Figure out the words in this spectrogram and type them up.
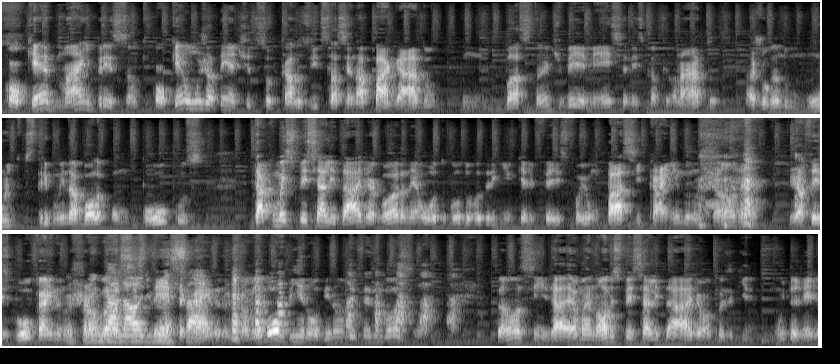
qualquer má impressão que qualquer um já tenha tido sobre Carlos Vitor está sendo apagado com bastante veemência nesse campeonato. Tá jogando muito, distribuindo a bola como poucos. Tá com uma especialidade agora, né? O outro gol do Rodriguinho que ele fez foi um passe caindo no chão, né? Já fez gol caindo no chão, agora assistência caindo no chão. Mas é o Obino, o Obino não fez um gol assim. Então, assim, já é uma nova especialidade, é uma coisa que muita gente.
